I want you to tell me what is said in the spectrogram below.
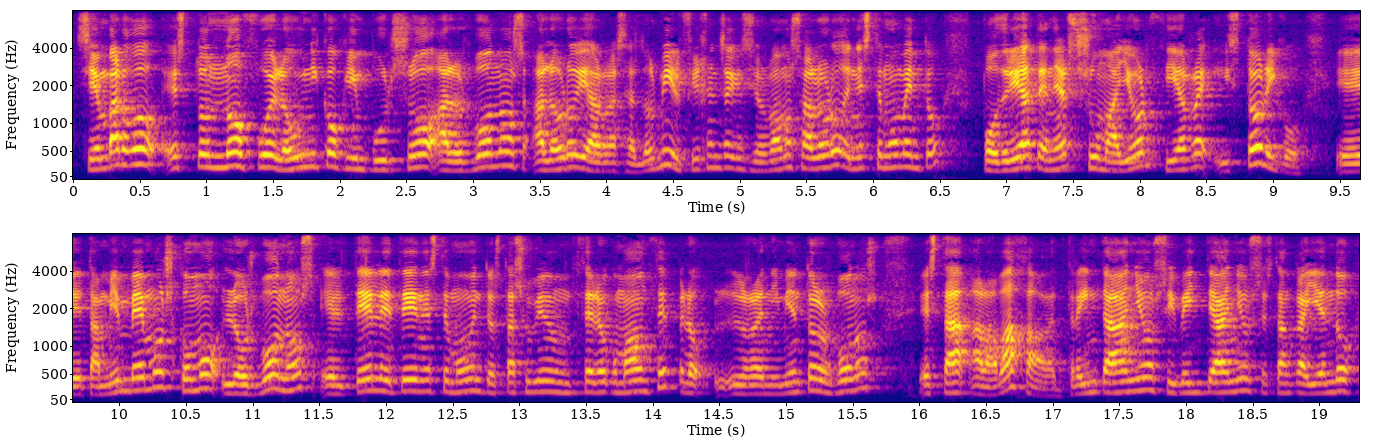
Sin embargo, esto no fue lo único que impulsó a los bonos, al oro y al Russell 2000. Fíjense que si nos vamos al oro, en este momento podría tener su mayor cierre histórico. Eh, también vemos como los bonos, el TLT en este momento está subiendo un 0,11, pero el rendimiento de los bonos está a la baja. 30 años y 20 años están cayendo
